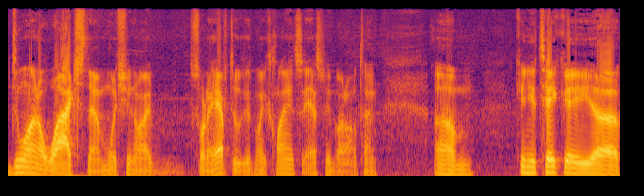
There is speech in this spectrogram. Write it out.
do want to watch them, which you know I sort of have to because my clients ask me about all the time. Um, can you take a, uh,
